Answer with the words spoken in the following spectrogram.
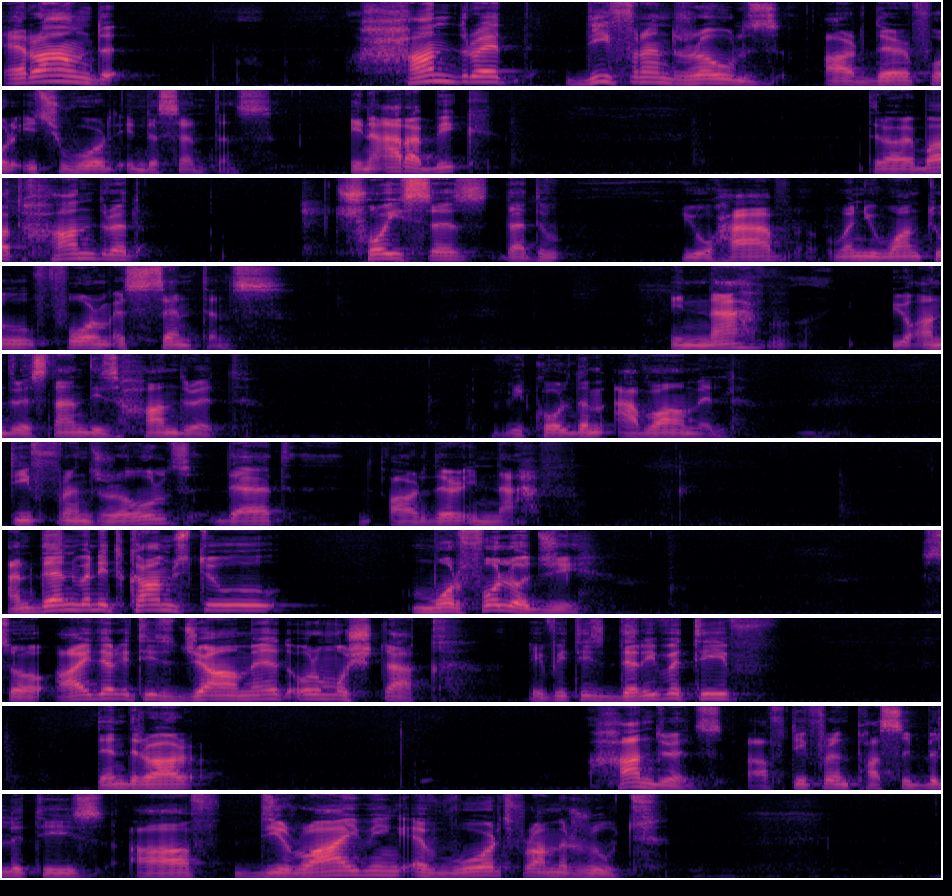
Around 100 different roles are there for each word in the sentence. In Arabic, there are about 100 choices that you have when you want to form a sentence. In Nahv, you understand these 100. We call them awamil, different roles that are there in Nahv. And then when it comes to morphology, so either it is jamid or mushtaq. If it is derivative, then there are hundreds of different possibilities of deriving a word from a root.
